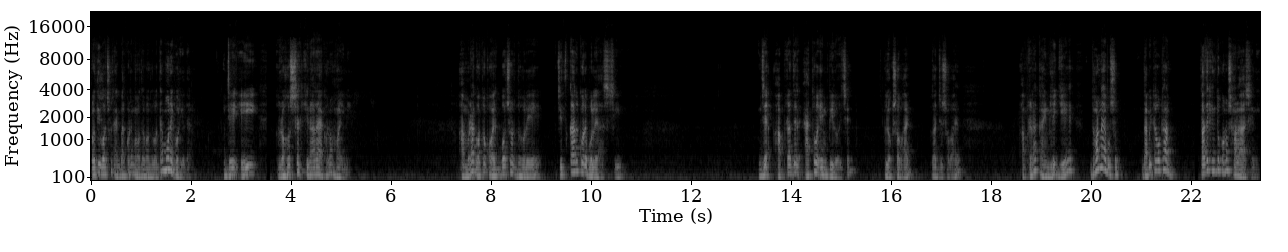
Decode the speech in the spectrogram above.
প্রতি বছর একবার করে মমতা বন্দ্যোপাধ্যায় মনে করিয়ে দেন যে এই রহস্যের কিনারা এখনও হয়নি। আমরা গত কয়েক বছর ধরে চিৎকার করে বলে আসছি যে আপনাদের এত এমপি রয়েছে লোকসভায়, রাজ্যসভায়, আপনারা কাইন্ডলি গিয়ে ধর্নায় বসুন, দাবিটা ওঠান। তাতে কিন্তু কোনো সাড়া আসেনি।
